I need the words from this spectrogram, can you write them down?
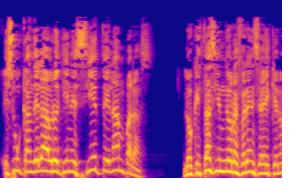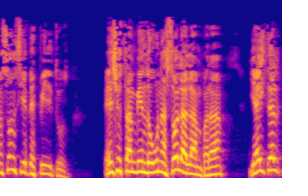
Es un candelabro y tiene siete lámparas. Lo que está haciendo referencia es que no son siete espíritus. Ellos están viendo una sola lámpara y ahí está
